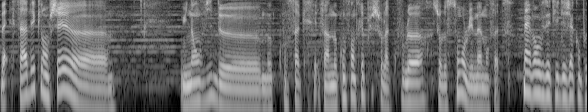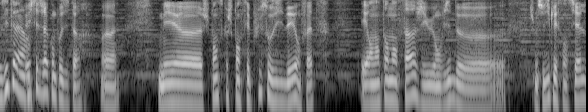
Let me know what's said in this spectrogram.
Ben, ça a déclenché euh, une envie de me consacrer, enfin de me concentrer plus sur la couleur, sur le son lui-même en fait. Mais avant vous étiez déjà compositeur. J'étais déjà compositeur, ouais, ouais. Mais euh, je pense que je pensais plus aux idées en fait. Et en entendant ça, j'ai eu envie de. Je me suis dit que l'essentiel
